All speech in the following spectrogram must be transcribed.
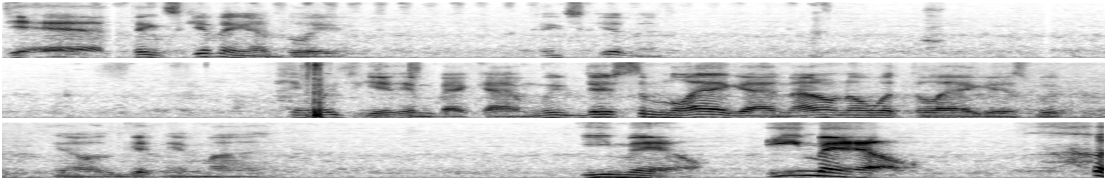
Yeah, Thanksgiving, I believe. Thanksgiving. Can't wait to get him back on. We there's some lag on. I don't know what the lag is with you know getting him on. Email. Email.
